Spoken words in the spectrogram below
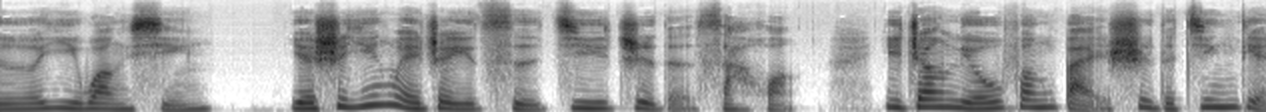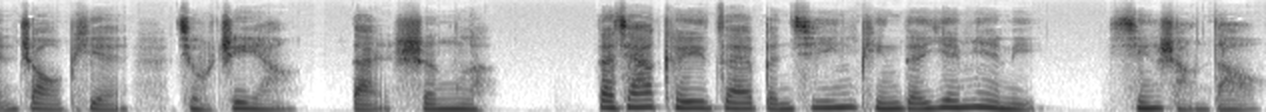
得意忘形。也是因为这一次机智的撒谎，一张流芳百世的经典照片就这样诞生了。大家可以在本期音频的页面里欣赏到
